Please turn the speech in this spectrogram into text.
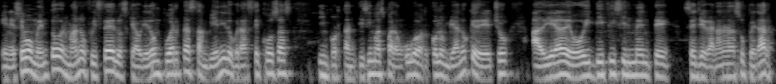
en ese momento, hermano, fuiste de los que abrieron puertas también y lograste cosas importantísimas para un jugador colombiano que de hecho a día de hoy difícilmente se llegarán a superar.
